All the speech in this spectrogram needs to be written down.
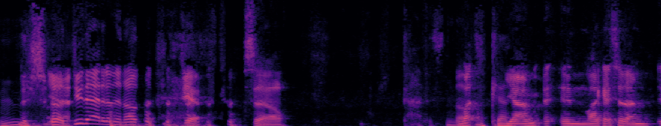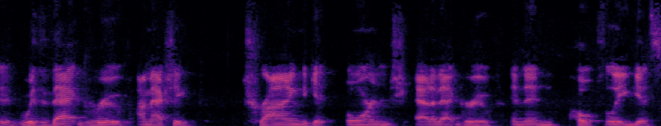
Yeah. do that in then other. yeah. So, God, that's nuts. Let- Okay. Yeah, I'm, and like I said, I'm with that group. I'm actually trying to get orange out of that group, and then hopefully gets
